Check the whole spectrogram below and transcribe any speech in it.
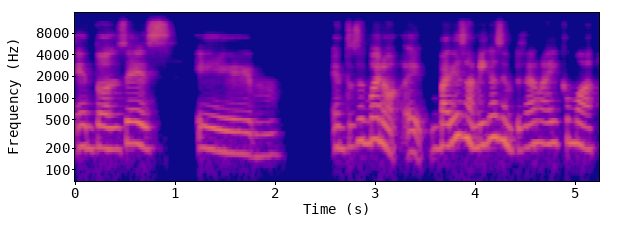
Entonces, em, entonces bueno, eh, varias amigas empezaron ahí como a,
